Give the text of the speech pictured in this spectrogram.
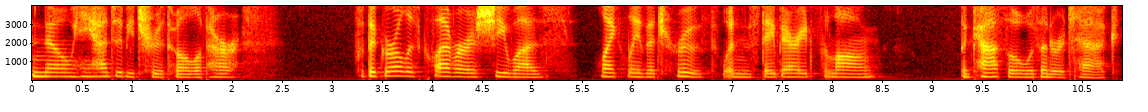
No, he had to be truthful with her. With a girl as clever as she was, likely the truth wouldn't stay buried for long. The castle was under attack,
